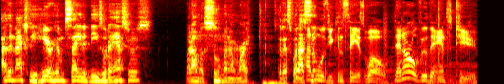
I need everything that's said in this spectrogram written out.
I didn't actually hear him say that these were the answers, but I'm assuming I'm right. So that's what I see. animals you can see as well. Then I'll reveal the answer to you.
